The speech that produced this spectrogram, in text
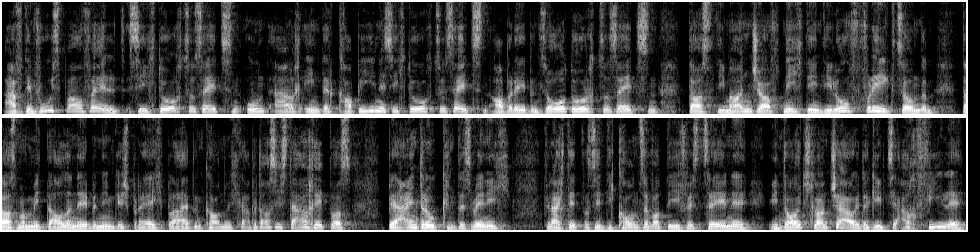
auf dem Fußballfeld sich durchzusetzen und auch in der Kabine sich durchzusetzen, aber eben so durchzusetzen, dass die Mannschaft nicht in die Luft fliegt, sondern dass man mit allen eben im Gespräch bleiben kann. Und ich glaube, das ist auch etwas Beeindruckendes, wenn ich vielleicht etwas in die konservative Szene in Deutschland schaue. Da gibt es ja auch viele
